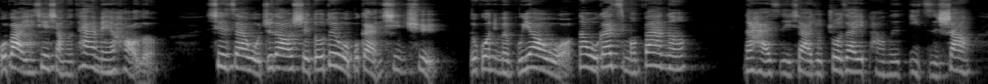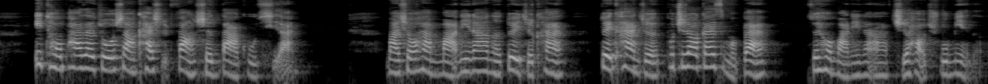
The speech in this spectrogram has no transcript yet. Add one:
我把一切想得太美好了。”现在我知道谁都对我不感兴趣。如果你们不要我，那我该怎么办呢？那孩子一下就坐在一旁的椅子上，一头趴在桌上，开始放声大哭起来。马修和玛丽拉呢对着看，对看着，不知道该怎么办。最后玛丽拉只好出面了。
